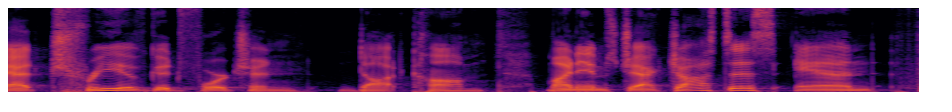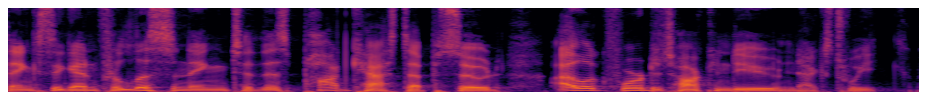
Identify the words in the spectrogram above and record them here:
at treeofgoodfortune.com. My name is Jack Justice, and thanks again for listening to this podcast episode. I look forward to talking to you next week.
